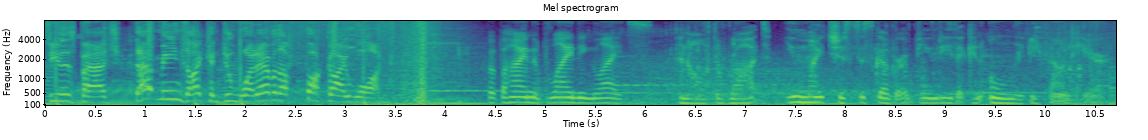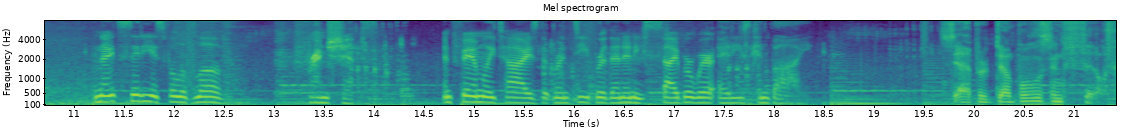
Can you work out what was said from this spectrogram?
See this badge? That means I can do whatever the fuck I want. But behind the blinding lights and all of the rot, you might just discover a beauty that can only be found here. Night City is full of love, friendships, and family ties that run deeper than any cyberware eddies can buy. Zapper dumples and filth.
